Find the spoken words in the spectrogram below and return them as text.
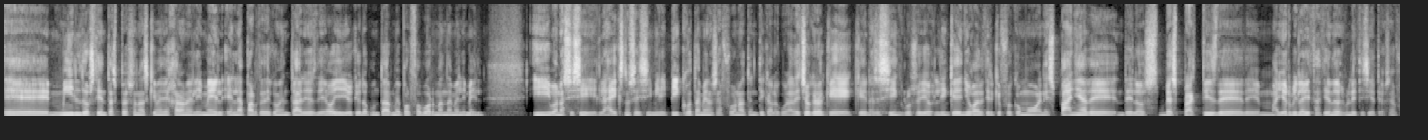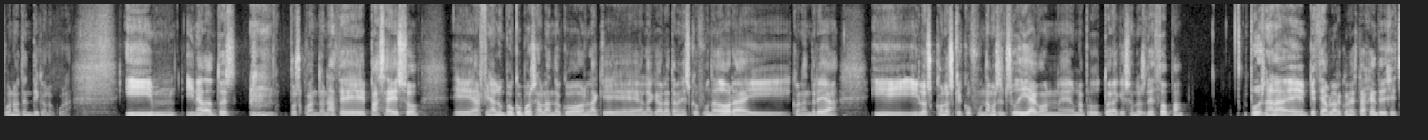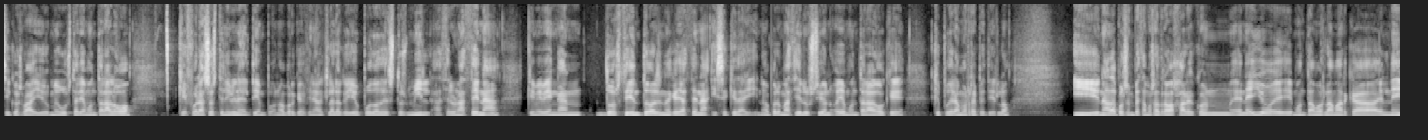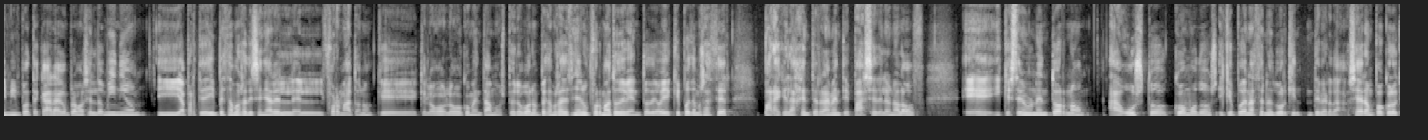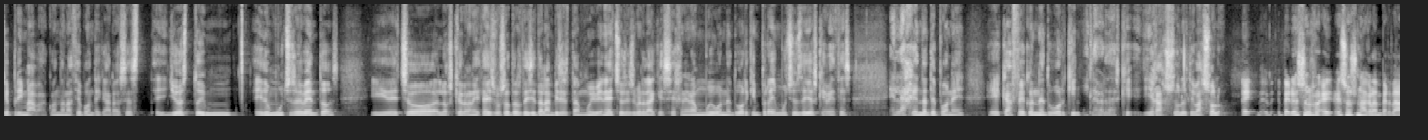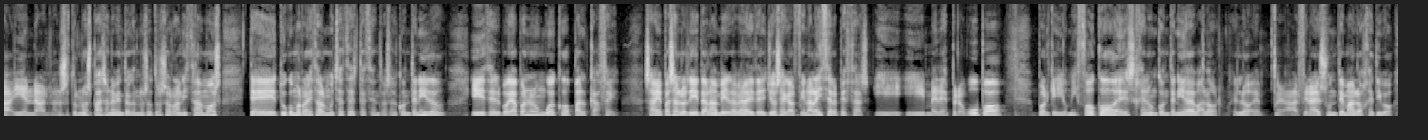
Eh, 1.200 personas que me dejaron el email en la parte de comentarios de, oye, yo quiero apuntarme, por favor, mándame el email. Y bueno, sí, sí, likes, no sé si mil y pico también, o sea, fue una auténtica locura. De hecho, creo que, que no sé si incluso yo, LinkedIn llegó a decir que fue como en España de, de los best practice de, de, mayor viralización de 2017, o sea, fue una auténtica locura. Y, y nada, entonces, pues cuando nace, pasa eso, eh, al final un poco pues hablando con la que, la que ahora también es cofundadora y con Andrea y, y los, con los que cofundamos en su día, con eh, una productora que son los de Zopa, pues nada, eh, empecé a hablar con esta gente y dije, chicos, va, yo me gustaría montar algo que fuera sostenible en el tiempo, ¿no? Porque al final, claro que yo puedo de estos mil hacer una cena, que me vengan 200 en aquella cena y se queda allí, ¿no? Pero me hacía ilusión, oye, montar algo que, que pudiéramos repetirlo. Y nada, pues empezamos a trabajar con, en ello, eh, montamos la marca, el naming Pontecara, compramos el dominio y a partir de ahí empezamos a diseñar el, formato, ¿no? Que, luego, luego comentamos. Pero bueno, empezamos a diseñar un formato de evento, de oye, ¿qué podemos hacer para que la gente realmente pase de Leon a Love eh, y que esté en un entorno a gusto, cómodos y que puedan hacer networking de verdad. O sea, era un poco lo que primaba cuando nació Pontecara. O sea, yo estoy, he ido a muchos eventos y de hecho los que organizáis vosotros Digital Ambience están muy bien hechos. Es verdad que se genera muy buen networking, pero hay muchos de ellos que a veces en la agenda te pone eh, café con networking y la verdad es que llegas solo y te vas solo. Eh, pero eso es, eso es una gran verdad y en, a nosotros nos pasa en eventos que nosotros organizamos, te, tú como organizador muchas veces te centras el contenido y dices voy a poner un hueco para el café. O sea, me pasan los Digital Ambience, dices, yo sé que al final hay cervezas y, y, me despreocupo porque yo mi foco es generar un contenido de valor. Lo, eh, al final es un tema el objetivo.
